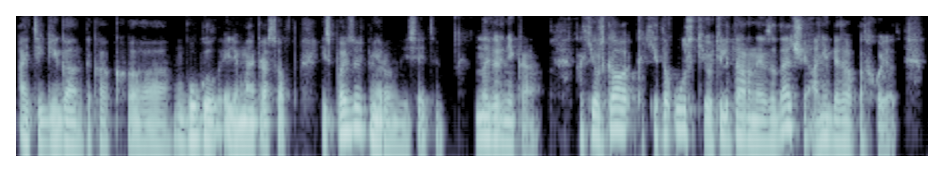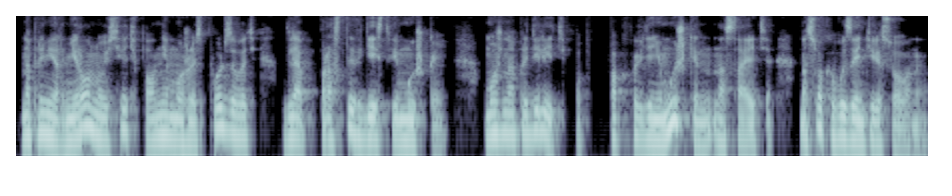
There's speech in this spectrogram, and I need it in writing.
IT-гиганты, как а, Google или Microsoft, используют нейронные сети? Наверняка. Как я уже сказал, какие-то узкие утилитарные задачи, они для этого подходят. Например, нейронную сеть вполне можно использовать для простых действий мышкой. Можно определить по, по поведению мышки на сайте, насколько вы заинтересованы.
